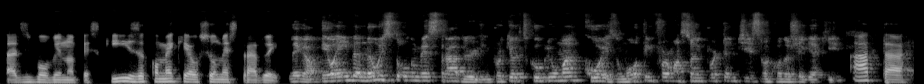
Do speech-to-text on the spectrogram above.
está desenvolvendo uma pesquisa? Como é que é o seu mestrado aí? Legal. Eu ainda não estou no mestrado, Irving, porque eu descobri uma coisa, uma outra informação importantíssima quando eu cheguei aqui. Ah, tá.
